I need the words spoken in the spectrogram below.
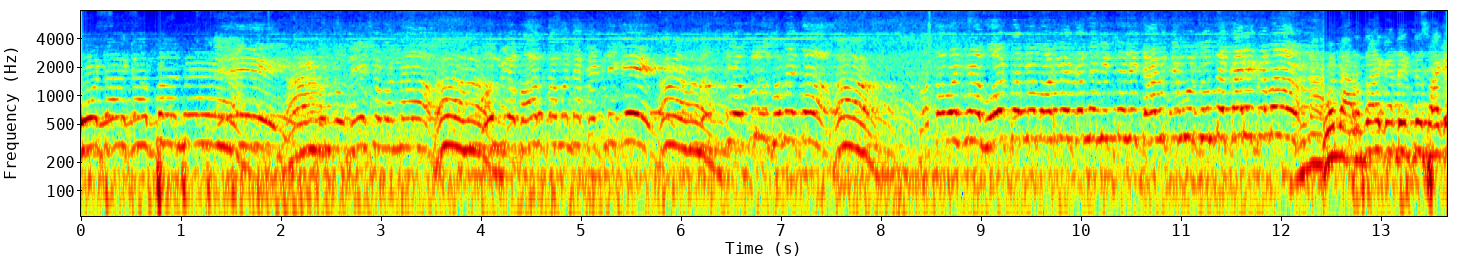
ಓಟ್ ಹಾಕಪ್ಪ ಅಂದ್ರೆ. ದೇಶವನ್ನ. ಭವ್ಯ ಭಾರತವನ್ನ ಕಟ್ಟಲಿಕ್ಕೆ. ಪ್ರತಿಯೊಬ್ಬರು ಸಮೇತ. ಮತವನ್ನ ವೋಟನ್ನ ಮಾಡ್ಬೇಕನ್ನೋ ನಿಟ್ಟಿನಲ್ಲಿ ಜಾಗೃತಿ ಮೂಡಿಸುವಂತ ಕಾರ್ಯಕ್ರಮ. ಒಂದು ಅರ್ಧ ಗಂಟೆ ಇತ್ತು ಅರ್ಧ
